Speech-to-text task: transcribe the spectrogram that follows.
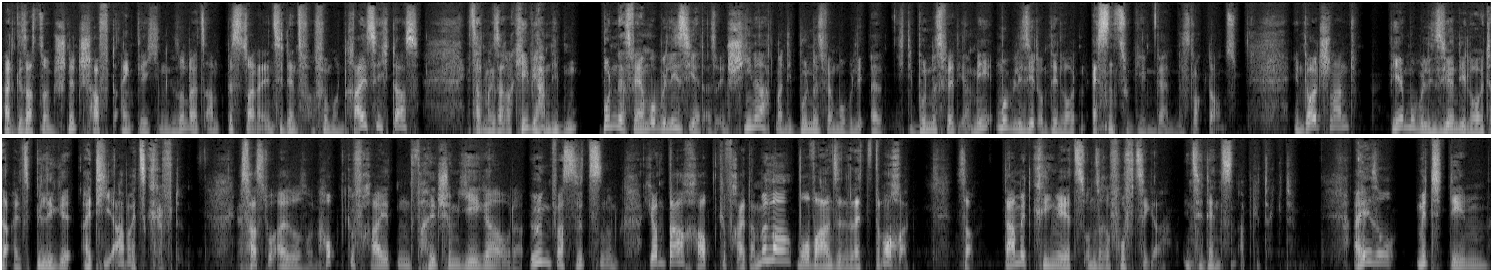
Man hat gesagt, so im Schnitt schafft eigentlich ein Gesundheitsamt bis zu einer Inzidenz von 35 das. Jetzt hat man gesagt, okay, wir haben die Bundeswehr mobilisiert. Also in China hat man die Bundeswehr mobilisiert, äh, nicht die Bundeswehr, die Armee mobilisiert, um den Leuten Essen zu geben während des Lockdowns. In Deutschland, wir mobilisieren die Leute als billige IT-Arbeitskräfte. Jetzt hast du also so einen Hauptgefreiten, Fallschirmjäger oder irgendwas sitzen und, ja, doch, Hauptgefreiter Müller, wo waren sie denn letzte Woche? So, damit kriegen wir jetzt unsere 50er Inzidenzen abgedeckt. Also mit dem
